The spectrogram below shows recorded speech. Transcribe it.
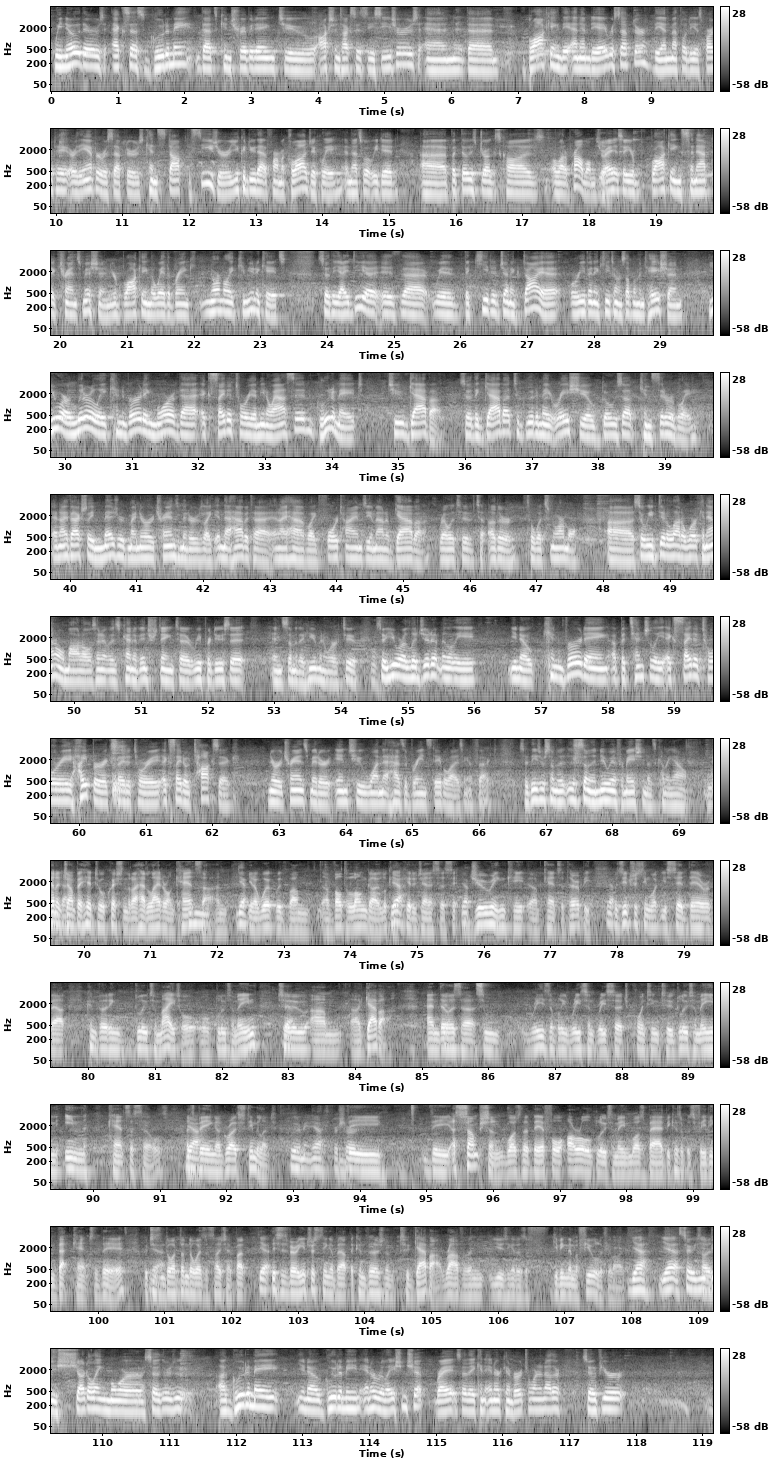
we know there's excess glutamate that's contributing to oxygen toxicity seizures, and the blocking the NMDA receptor, the N-methyl D-aspartate, or the AMPA receptors can stop the seizure. You could do that pharmacologically, and that's what we did. Uh, but those drugs cause a lot of problems, yeah. right? So you're blocking synaptic transmission. You're blocking the way the brain normally communicates. So the idea is that with the ketogenic diet or even a ketone supplementation, you are literally converting more of that excitatory amino acid, glutamate, to GABA. So the GABA to glutamate ratio goes up considerably. And I've actually measured my neurotransmitters like in the habitat, and I have like four times the amount of GABA relative to other to what's normal. Uh, so we did a lot of work in animal models, and it was kind of interesting to reproduce it in some of the human work too. So you are legitimately you know, converting a potentially excitatory, hyper excitatory, excitotoxic neurotransmitter into one that has a brain stabilizing effect. So these are some of the, this is some of the new information that's coming out. I'm going to jump ahead to a question that I had later on cancer, mm-hmm. and yeah. you know, work with um, uh, Valter Longo looking yeah. at ketogenesis yep. during ke- uh, cancer therapy. Yep. It was interesting what you said there about converting glutamate or, or glutamine to yep. um, uh, GABA, and there was uh, some reasonably recent research pointing to glutamine in cancer cells as yeah. being a growth stimulant. Glutamine, yeah, for sure. The the assumption was that therefore oral glutamine was bad because it was feeding that cancer there, which yeah. isn't doesn't always associate. But yeah. this is very interesting about the conversion to GABA rather than using it as a f- giving them a fuel, if you like. Yeah, yeah. So you'd be shuttling more. So there's a, a glutamate you know glutamine interrelationship, right? So they can interconvert to one another. So if you're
